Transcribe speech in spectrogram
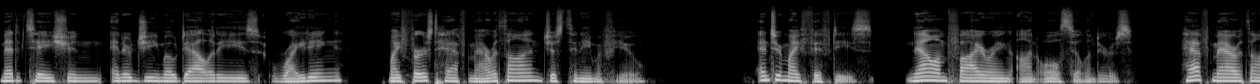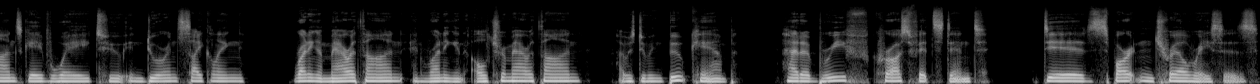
meditation, energy modalities, writing, my first half marathon, just to name a few. Enter my 50s. Now I'm firing on all cylinders. Half marathons gave way to endurance cycling, running a marathon and running an ultra marathon. I was doing boot camp, had a brief CrossFit stint, did Spartan trail races,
